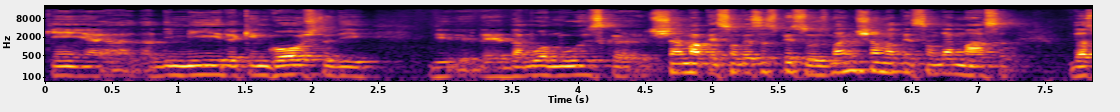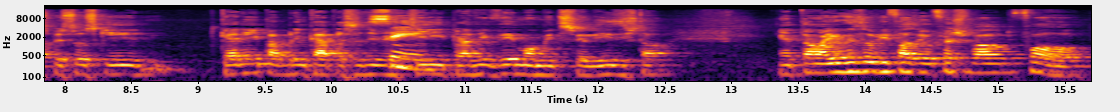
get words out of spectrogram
quem admira, quem gosta de, de, de, da boa música, chama a atenção dessas pessoas, mas não chama a atenção da massa, das pessoas que querem ir para brincar, para se divertir, para viver momentos felizes e tal. Então aí eu resolvi fazer o festival do forró.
